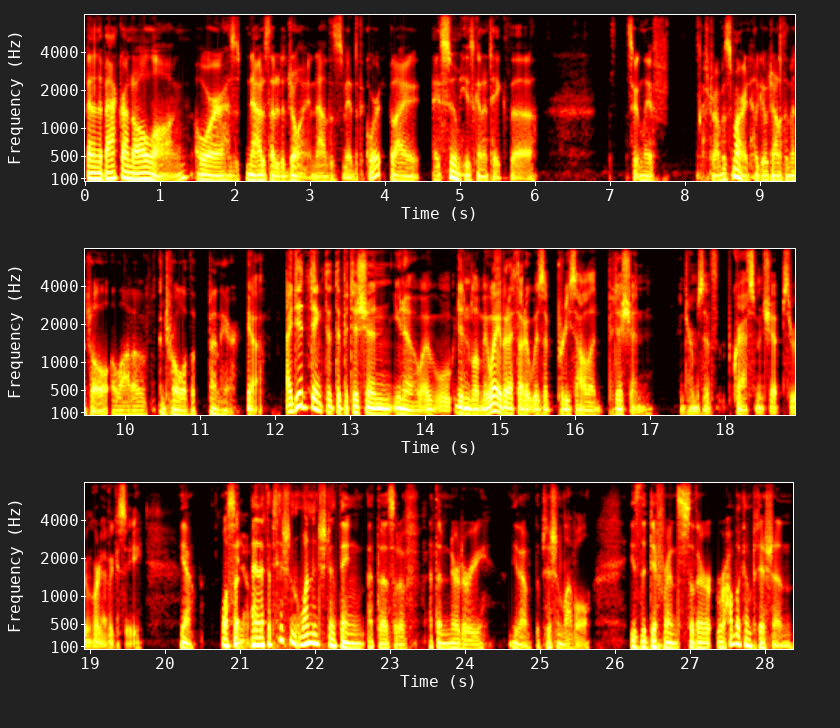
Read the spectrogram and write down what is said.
been in the background all along or has now decided to join. Now this is made to the court, but I, I assume he's going to take the. Certainly, if if Trump is smart, he'll give Jonathan Mitchell a lot of control of the pen here. I did think that the petition, you know, uh, didn't blow me away, but I thought it was a pretty solid petition in terms of craftsmanship, Supreme Court advocacy. Yeah. Well, so You know. and at the petition, one interesting thing at the sort of at the nerdery, you know, the petition level, is the difference. So the Republican petition,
